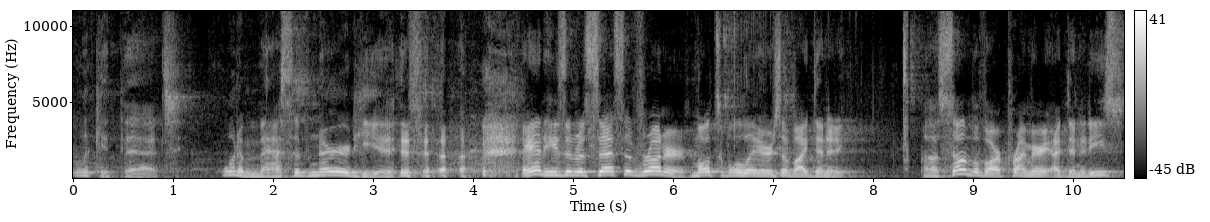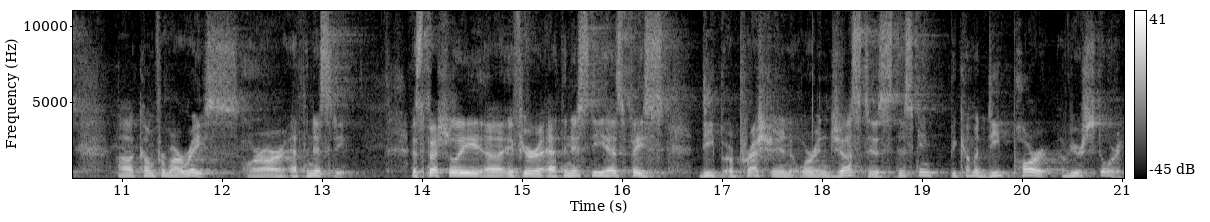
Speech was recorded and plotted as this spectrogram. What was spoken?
Look at that. What a massive nerd he is. and he's an obsessive runner, multiple layers of identity. Uh, some of our primary identities uh, come from our race or our ethnicity, especially uh, if your ethnicity has faced deep oppression or injustice. This can become a deep part of your story.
